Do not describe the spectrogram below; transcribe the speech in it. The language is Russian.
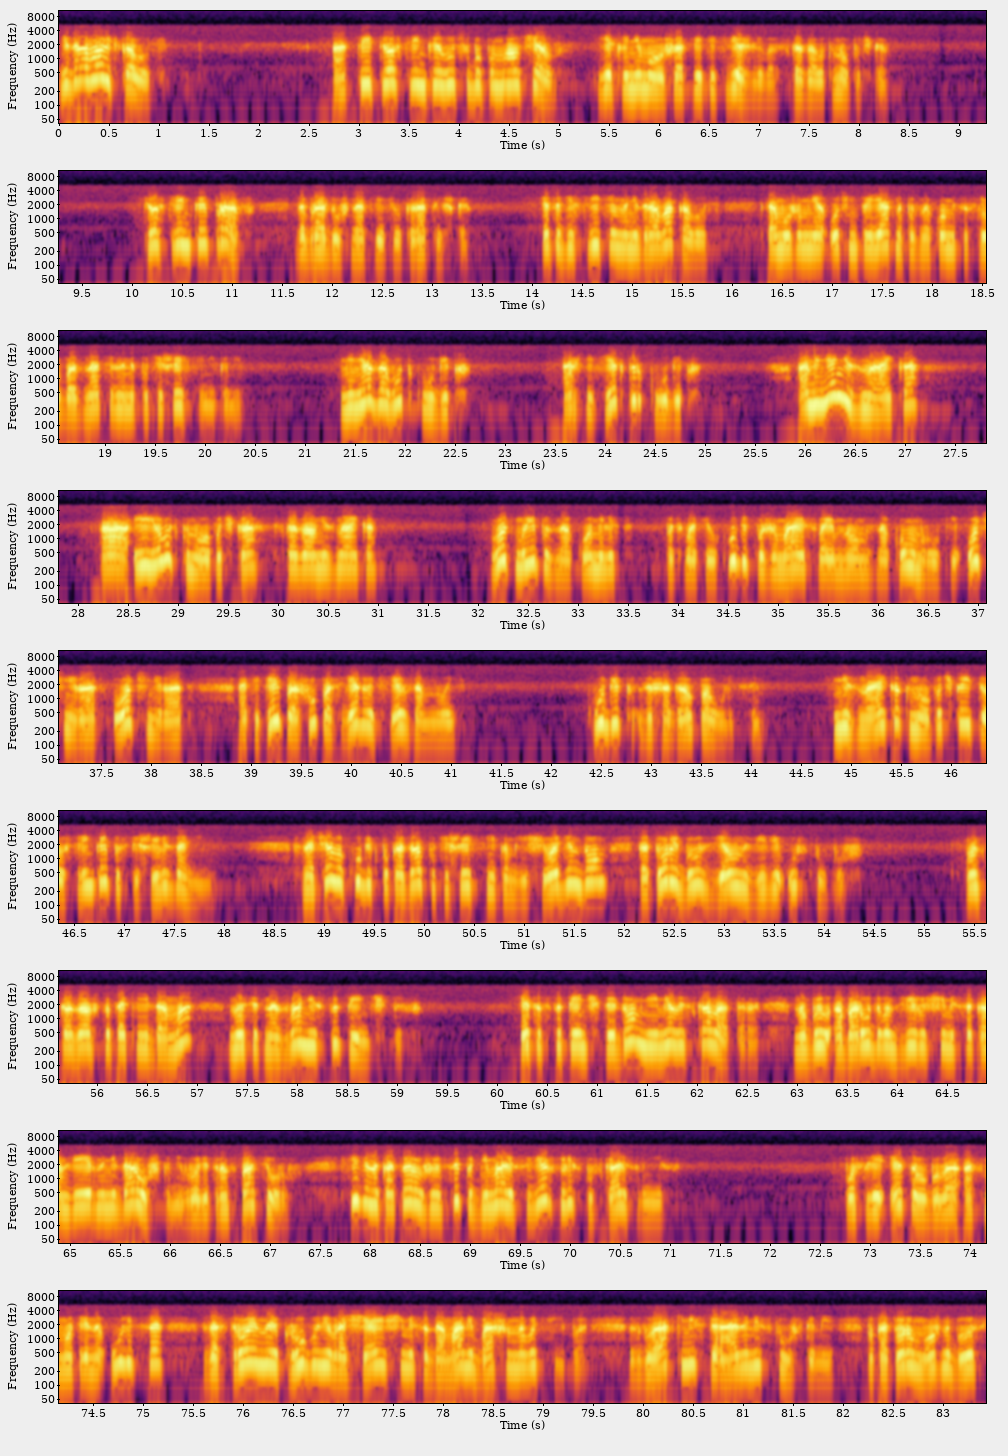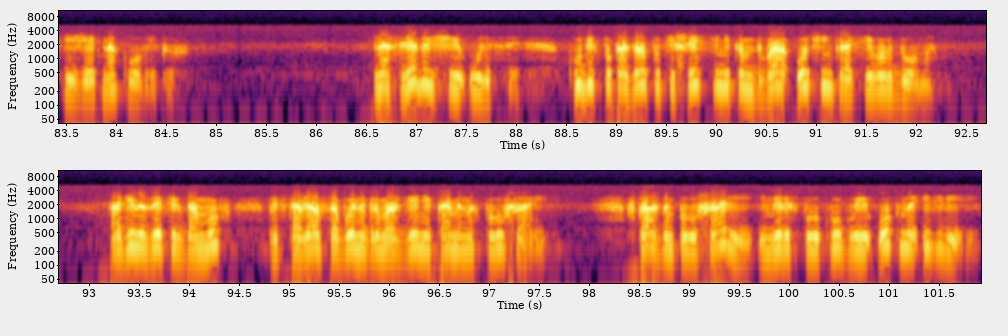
Не дрова ведь колоть. А ты, пестренькой, лучше бы помолчал, если не можешь ответить вежливо, — сказала Кнопочка. Пестренькой прав, — добродушно ответил коротышка. Это действительно не дрова колоть, к тому же мне очень приятно познакомиться с любознательными путешественниками. Меня зовут Кубик, архитектор Кубик. А меня Незнайка, а ее вот Кнопочка, — сказал Незнайка. Вот мы и познакомились, — подхватил Кубик, пожимая своим новым знакомым руки. Очень рад, очень рад. А теперь прошу последовать всех за мной. Кубик зашагал по улице. Незнайка, Кнопочка и Пестренькой поспешили за ним. Сначала Кубик показал путешественникам еще один дом, который был сделан в виде уступов. Он сказал, что такие дома носят название ступенчатых. Этот ступенчатый дом не имел эскалатора, но был оборудован движущимися конвейерными дорожками, вроде транспортеров, сидя на которых жильцы поднимались вверх или спускались вниз. После этого была осмотрена улица, застроенная круглыми вращающимися домами башенного типа, с гладкими спиральными спусками, по которым можно было съезжать на ковриках. На следующей улице Кубик показал путешественникам два очень красивых дома. Один из этих домов представлял собой нагромождение каменных полушарий. В каждом полушарии имелись полукруглые окна и двери.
